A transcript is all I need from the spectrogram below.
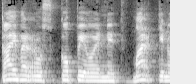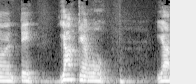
kaiverrus, kopioinnit, markkinointi, jakelu. Ja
